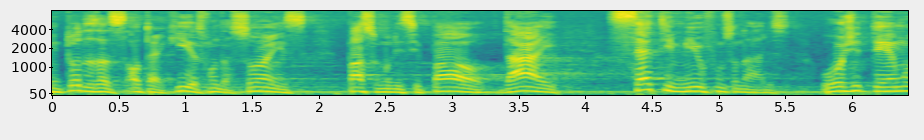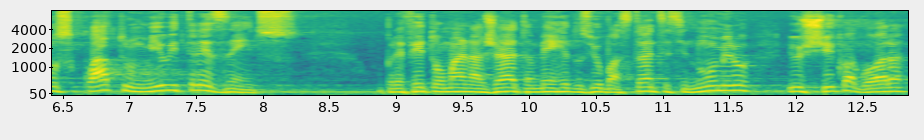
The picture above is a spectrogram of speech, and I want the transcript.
em todas as autarquias, fundações, Passo Municipal, DAI, 7 mil funcionários. Hoje temos 4.300. O prefeito Omar Najar também reduziu bastante esse número e o Chico agora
